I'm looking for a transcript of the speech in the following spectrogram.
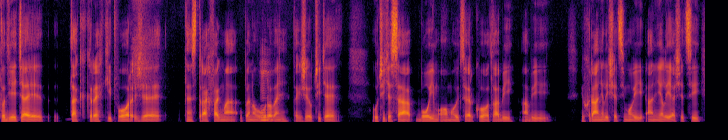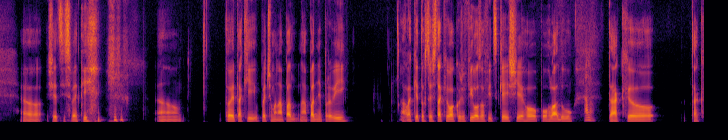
to dieťa je tak krehký tvor, že ten strach fakt má úplne novú mm. úroveň. Takže určite, určite sa bojím o moju cerku, o to, aby, aby ju chránili všetci moji anieli a všetci, uh, všetci svety. uh, to je taký úplne, čo ma napad, napadne prvý. Ale keď to chceš z takého akože filozofickejšieho pohľadu, ano. tak, uh, tak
